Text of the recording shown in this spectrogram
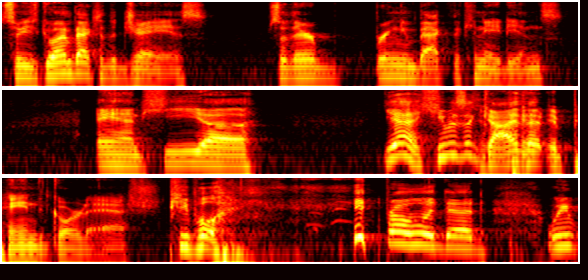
So he's going back to the Jays. So they're bringing back the Canadians. And he, uh, yeah, he was a guy that it pained Gord Ash. people he probably did we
